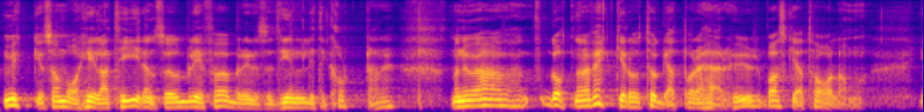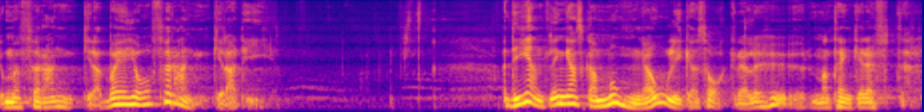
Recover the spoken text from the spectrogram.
mycket som var hela tiden så då blev förberedelsetiden lite kortare. Men nu har jag gått några veckor och tuggat på det här. Hur, vad ska jag tala om? Jo, men förankrad. Vad är jag förankrad i? Det är egentligen ganska många olika saker, eller hur? Man tänker efter.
